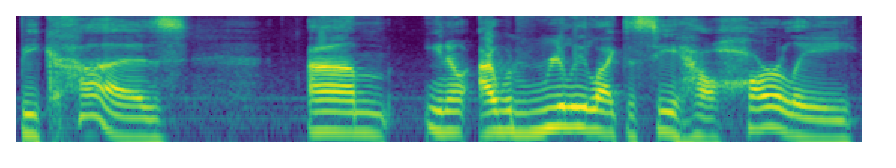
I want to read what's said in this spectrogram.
because, um, you know, I would really like to see how Harley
